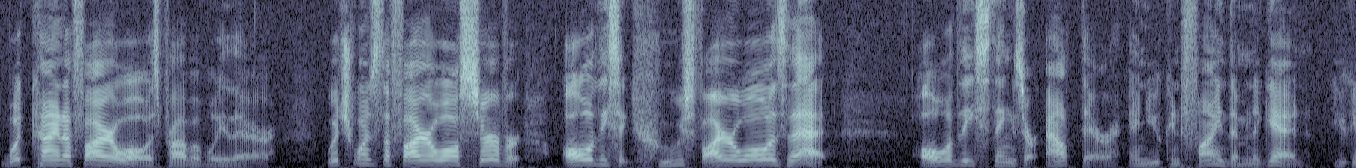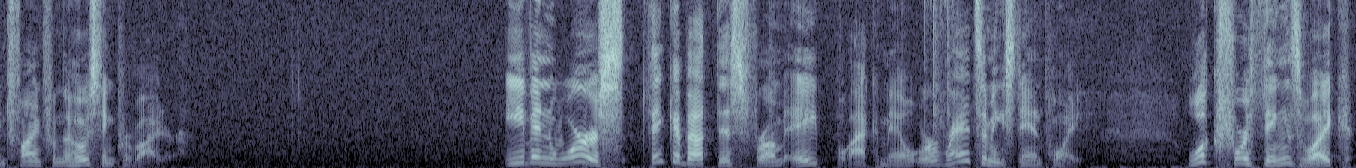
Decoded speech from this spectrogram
What kind of firewall is probably there? Which one's the firewall server? All of these things. Whose firewall is that? All of these things are out there, and you can find them. And again, you can find from the hosting provider. Even worse, think about this from a blackmail or ransoming standpoint. Look for things like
